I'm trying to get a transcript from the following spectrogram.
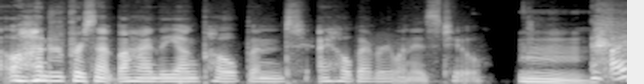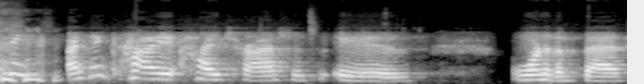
100% behind the young pope and I hope everyone is too. Mm. I think I think high high trash is is one of the best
